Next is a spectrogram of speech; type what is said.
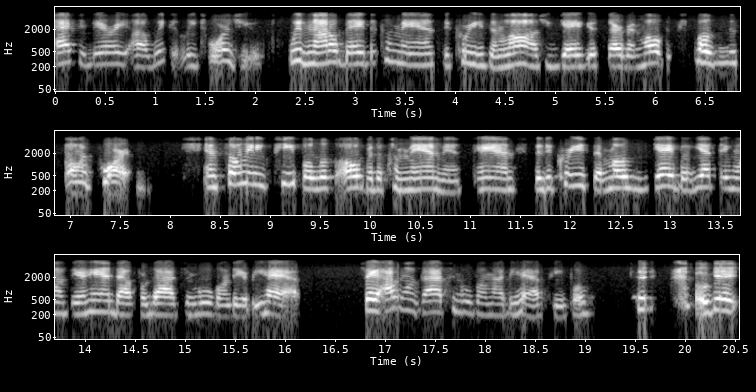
acted very uh, wickedly towards you. We've not obeyed the commands, decrees, and laws you gave your servant Moses. Moses is so important. And so many people look over the commandments and the decrees that Moses gave, but yet they want their hand out for God to move on their behalf. Say, I want God to move on my behalf, people. okay?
